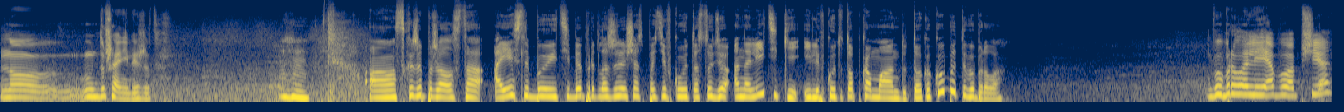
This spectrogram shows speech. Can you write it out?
но душа не лежит. А, скажи, пожалуйста, а если бы тебе предложили сейчас пойти в какую-то студию аналитики или в какую-то топ-команду, то какую бы ты выбрала? Выбрала ли я бы вообще?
